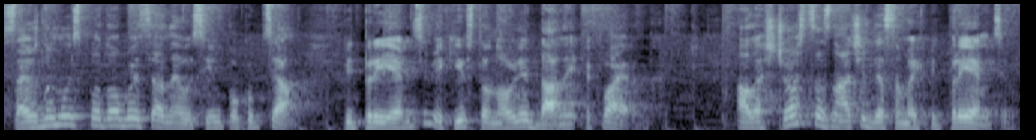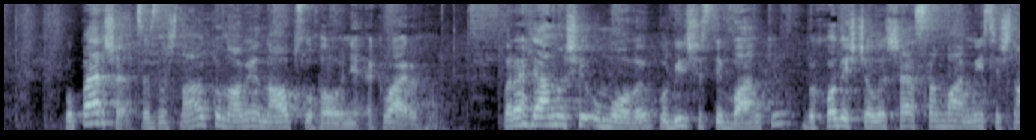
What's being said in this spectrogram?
все ж думаю сподобається не усім покупцям, підприємців, які встановлюють даний еквайринг. Але що ж це значить для самих підприємців? По-перше, це значна економія на обслуговування еквайрингу. Переглянувши умови по більшості банків, виходить, що лише сама місячна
